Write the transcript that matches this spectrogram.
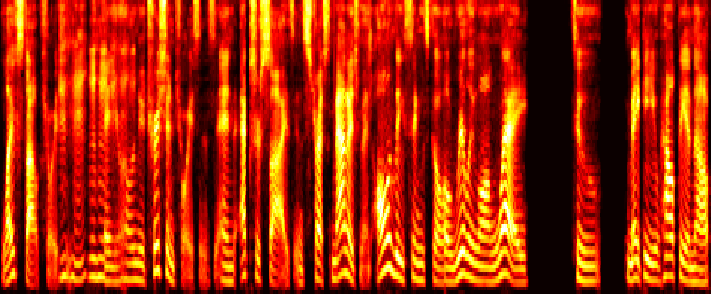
lifestyle choices mm-hmm. and your own nutrition choices and exercise and stress management. All of these things go a really long way to making you healthy enough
